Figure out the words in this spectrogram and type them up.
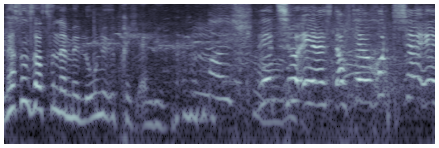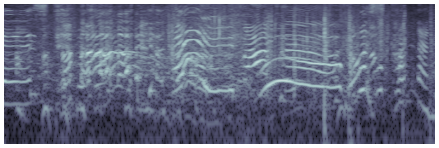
Lass uns was von der Melone übrig, Ellie. Mal schauen. Wer zuerst auf der Rutsche ist. Hey, warte! Los, komm dann.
